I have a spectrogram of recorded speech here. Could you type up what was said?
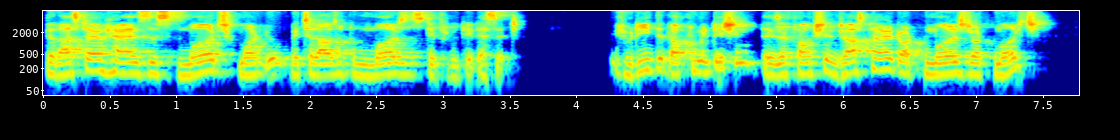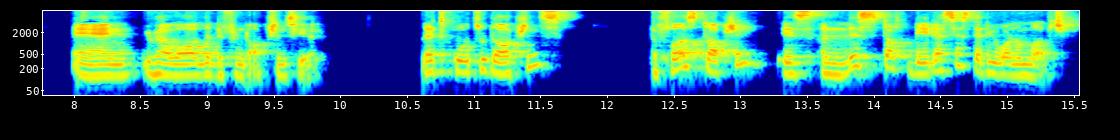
the raster has this merge module, which allows you to merge this different data set. If you read the documentation, there's a function raster.merge.merge, and you have all the different options here. Let's go through the options. The first option is a list of data sets that you want to merge.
